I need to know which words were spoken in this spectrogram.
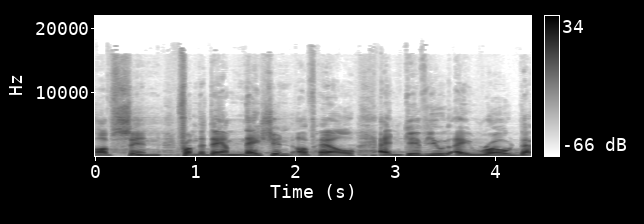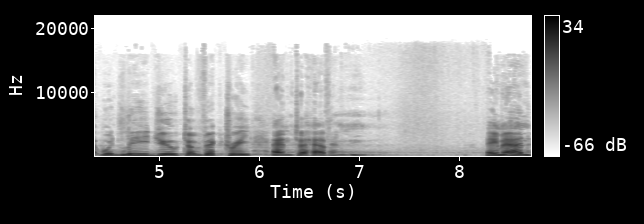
of sin, from the damnation of hell, and give you a road that would lead you to victory and to heaven. Amen?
